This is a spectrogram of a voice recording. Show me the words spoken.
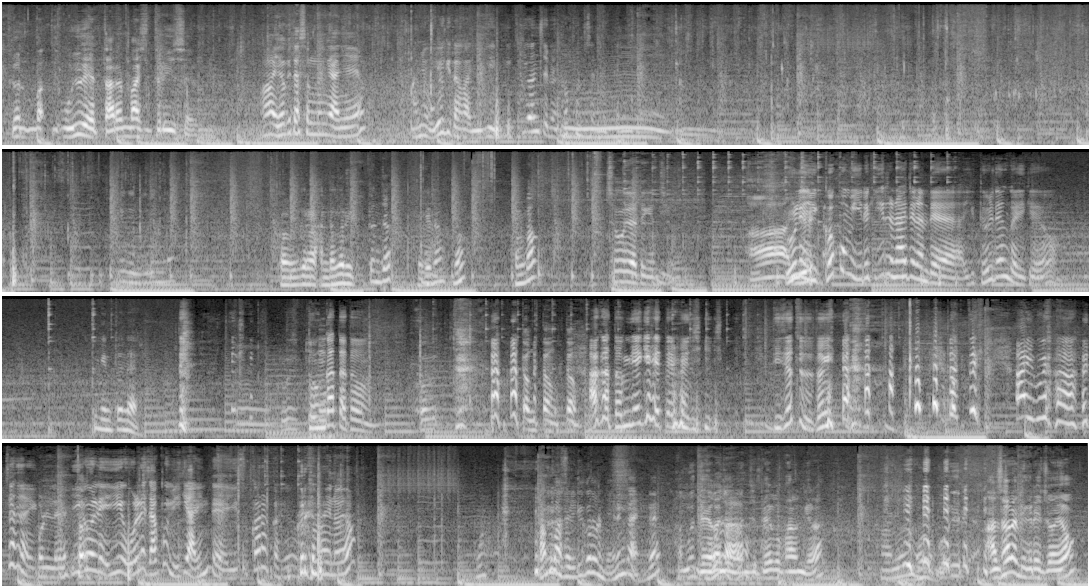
그건 마- 우유에 다른 맛이 들어있어요. 아 여기다 섞는 게 아니에요? 아니요 여기다가 이게 이렇게 끼얹는 거품 음. 그럼 이거 한 덩어리 던져? 여기다? 어? 건가? 줘야 되겠지. 아, 원래 이 거품이 이렇게 일어나야 되는데 이게 덜 된다 이게요. 뜨긴 뜨네. 돈 같다 돈. 똥똥똥. 아까 돈 얘기했다며 디저트 돈. 아이고야 했잖아. 원래 이거 원래 이 원래 작품 이게 아닌데 이 숟가락 가지고 그렇게 많이 넣어요? 단맛을 이걸로 내는 거 아니야? 한번 내가 언제 배고파는 거야? 아니, 안 사람이 그래 줘요?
